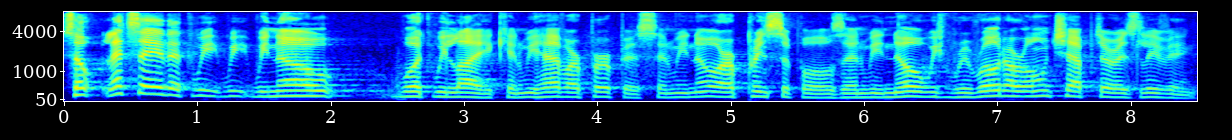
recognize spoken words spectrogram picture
So let's say that we, we, we know what we like and we have our purpose and we know our principles and we know we wrote our own chapter as living.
